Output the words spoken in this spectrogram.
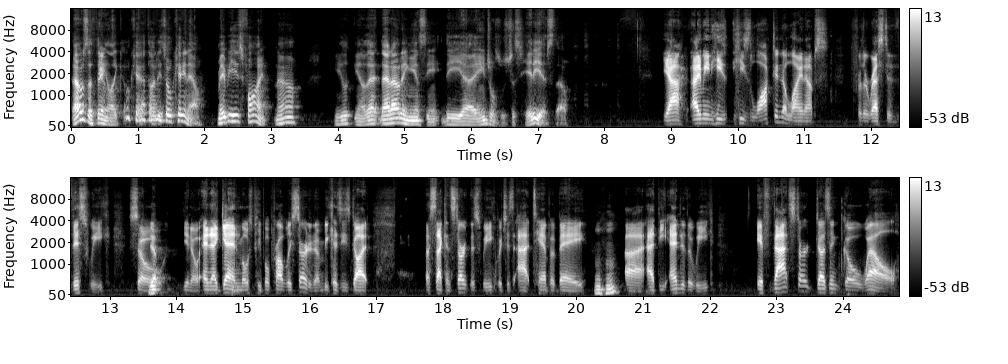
That was the thing. Like, okay, I thought he's okay now. Maybe he's fine. No, you, you know that that outing against the the uh, Angels was just hideous, though. Yeah, I mean he's he's locked into lineups for the rest of this week. So Yep. You know, and again, most people probably started him because he's got a second start this week, which is at Tampa Bay Mm-hmm. uh, at the end of the week. If that start doesn't go well,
